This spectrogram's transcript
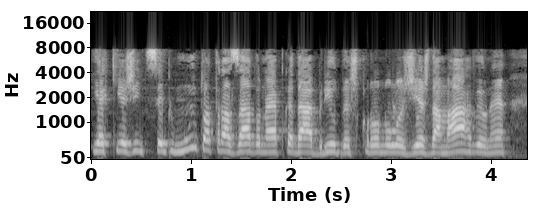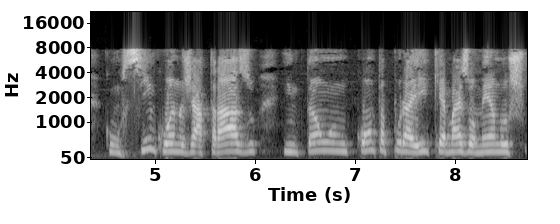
e aqui a gente sempre muito atrasado na época da abril das cronologias da Marvel, né? Com cinco anos de atraso. Então conta por aí que é mais ou menos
